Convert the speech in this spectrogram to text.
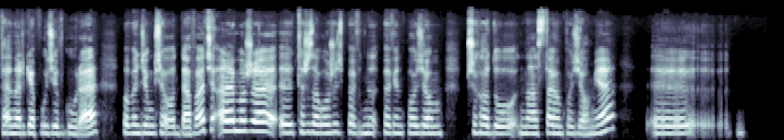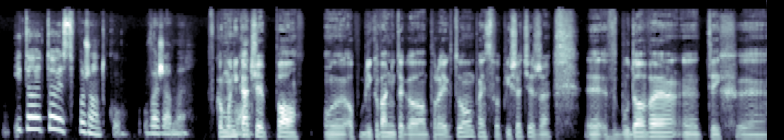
ta energia pójdzie w górę, bo będzie musiał oddawać, ale może też założyć pewien, pewien poziom przychodu na stałym poziomie. I to, to jest w porządku, uważamy. W komunikacie po opublikowaniu tego projektu Państwo piszecie, że y, w budowę y, tych y,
